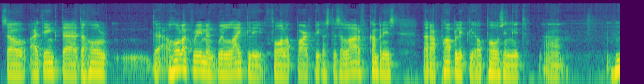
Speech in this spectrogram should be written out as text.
So I think that the whole the whole agreement will likely fall apart because there's a lot of companies that are publicly opposing it. Uh, mm-hmm.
